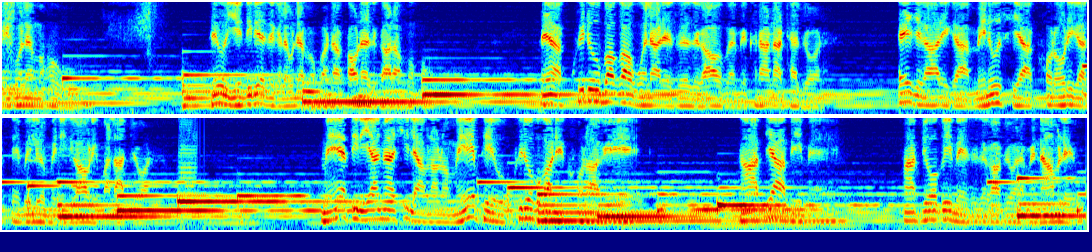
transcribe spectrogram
မေကုန်းလည်းမဟုတ်ဘူးမင်းကိုရည်တည်တဲ့စကားလုံးနဲ့မကွာတာကောင်းတဲ့စကားတော့မဟုတ်ဘူးမင်းကခွေးတို့ဘောက်ကဝင်လာတယ်ဆိုတဲ့စကားကိုပဲမင်းခဏခဏထပ်ပြောတယ်အဲ့ဒီစကားတွေကမင်းတို့ဆရာခေါ်တော်တွေကသင်ပေးလို့မင်းဒီစကားတွေမှလာပြောတယ်မင်းအတိတရားများရှိလာမလားတော့မင်းအဖေကိုခွေးတို့ဘောက်ကနေခေါ်လာခဲ့ငါပြပေးမယ် ငါပြောပေးမယ်ဆိုတဲ့စကားပြောတယ်မင်းနားမလဲဘူး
